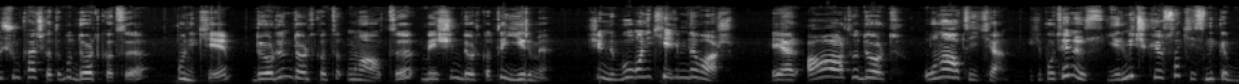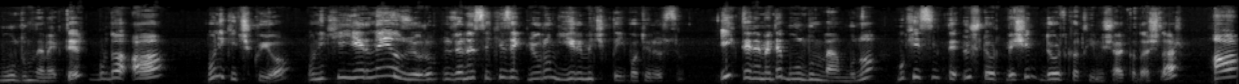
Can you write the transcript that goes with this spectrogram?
3'ün kaç katı bu? 4 katı 12. 4'ün 4 katı 16. 5'in 4 katı 20. Şimdi bu 12 elimde var. Eğer A artı 4 16 iken hipotenüs 20 çıkıyorsa kesinlikle buldum demektir. Burada A 12 çıkıyor. 12'yi yerine yazıyorum. Üzerine 8 ekliyorum. 20 çıktı hipotenüsüm. İlk denemede buldum ben bunu. Bu kesinlikle 3, 4, 5'in 4 katıymış arkadaşlar. A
